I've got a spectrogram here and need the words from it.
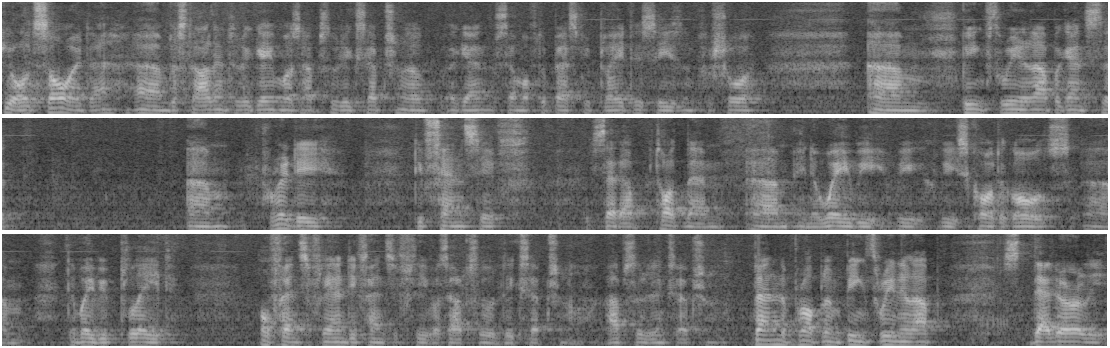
you all saw it. Eh? Um, the start into the game was absolutely exceptional. Again, some of the best we played this season for sure. Um, being 3 0 up against a um, pretty defensive setup Tottenham, um, in a way we, we, we scored the goals. Um, the way we played offensively and defensively was absolutely exceptional. Absolutely exceptional. Then the problem being 3 0 up that early.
